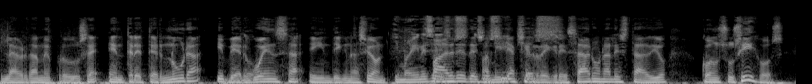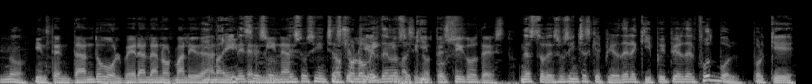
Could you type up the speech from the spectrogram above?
y la verdad me produce entre ternura y vergüenza e indignación. Imagínese Padres de esos familia hinchas- que regresaron al estadio con sus hijos, No. intentando volver a la normalidad Imagínese y esos- esos hinchas no que pierden los víctimas, equipos. testigos de esto. Néstor, esos hinchas que pierde el equipo y pierde el fútbol, porque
